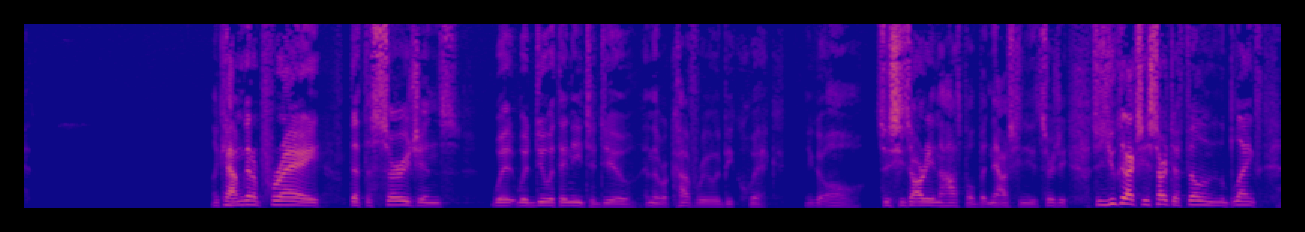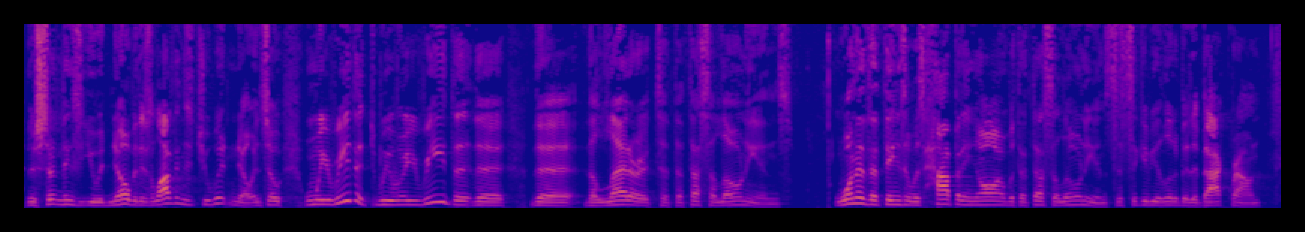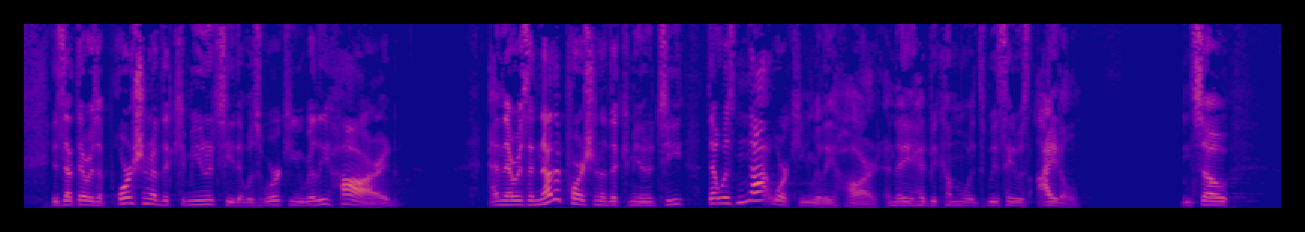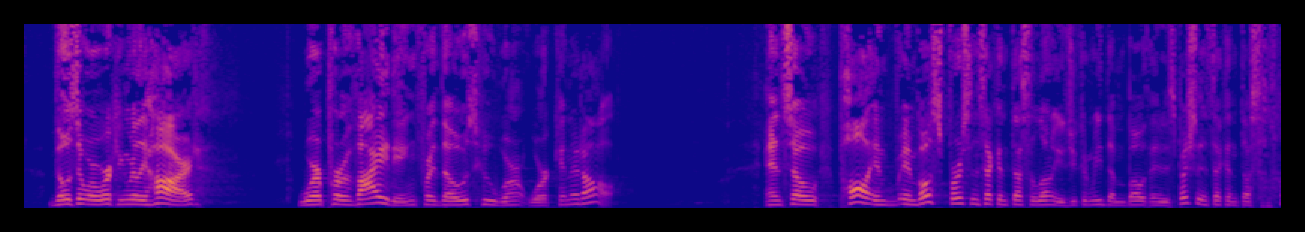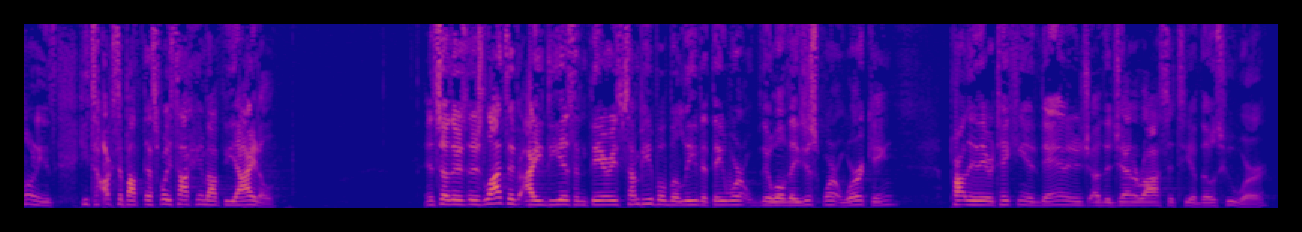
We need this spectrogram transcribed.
Okay, I'm going to pray that the surgeons would, would do what they need to do and the recovery would be quick. You go, oh, so she's already in the hospital, but now she needs surgery. So you could actually start to fill in the blanks. There's certain things that you would know, but there's a lot of things that you wouldn't know. And so when we read the when we read the the the, the letter to the Thessalonians, one of the things that was happening on with the Thessalonians, just to give you a little bit of background, is that there was a portion of the community that was working really hard, and there was another portion of the community that was not working really hard, and they had become what we say was idle. And so those that were working really hard were providing for those who weren't working at all. And so Paul, in, in both First and Second Thessalonians, you can read them both, and especially in Second Thessalonians, he talks about that's why he's talking about the idle. And so there's there's lots of ideas and theories. Some people believe that they weren't well, they just weren't working. Partly they were taking advantage of the generosity of those who were.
